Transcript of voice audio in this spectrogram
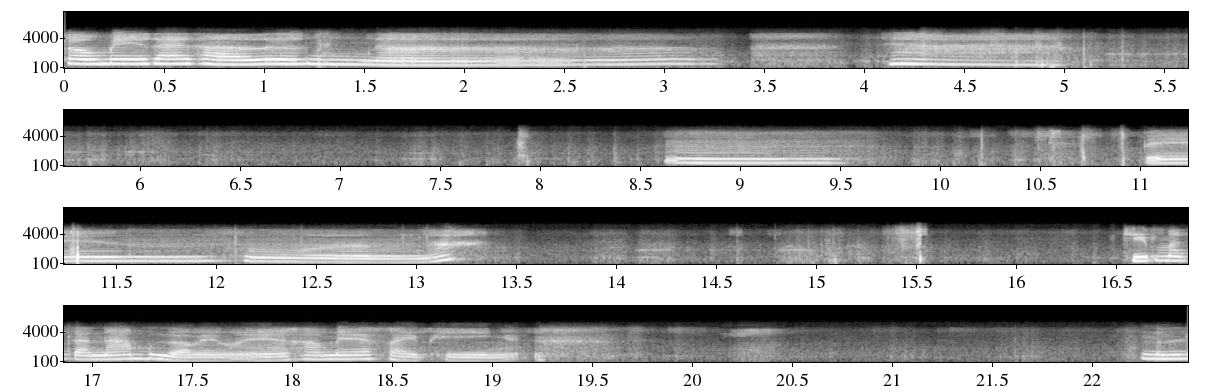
ก็ไม่ได้ทะลึ่งนะอืมเป็นห่วงนะ คลิปมันจะน่าเบื่อไปไหมอะถ้าไม่ได้ใส่เพลงอะ มันแ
